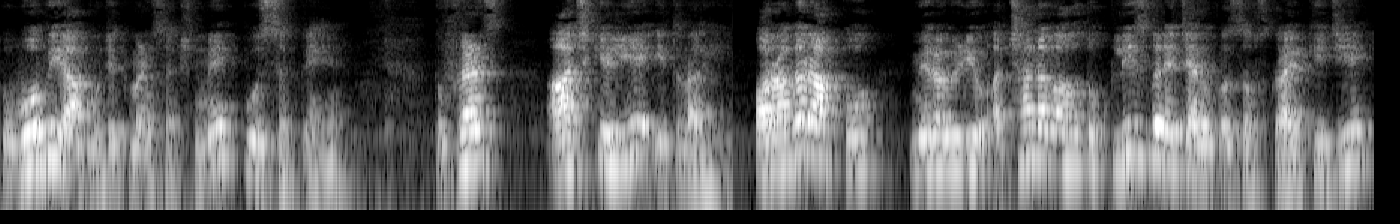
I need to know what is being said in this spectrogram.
तो वो भी आप मुझे कमेंट सेक्शन में पूछ सकते हैं। तो फ्रेंड्स, आज के लिए इतना ही। और अगर आपको मेरा वीडियो अच्छा लगा हो तो प्लीज़ मेरे चैनल को सब्सक्राइब कीजिए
